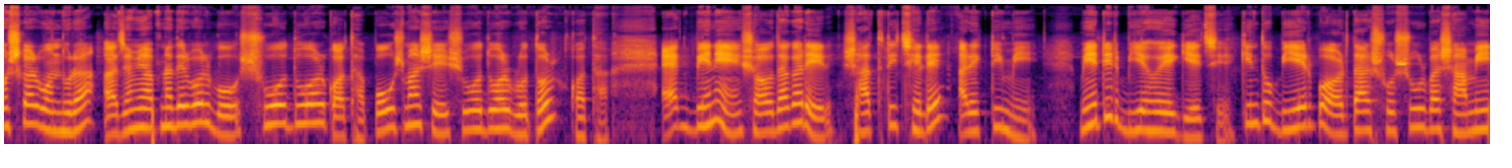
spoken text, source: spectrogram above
নমস্কার বন্ধুরা, আজ আমি আপনাদের বলব শুয়োদুয়োর কথা, পৌষ মাসে শুয়োদুয়োর ব্রতর কথা। এক বেনে সওদাগারের সাতটি ছেলে আর একটি মেয়ে। মেয়েটির বিয়ে হয়ে গিয়েছে, কিন্তু বিয়ের পর তার শ্বশুর বা স্বামী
